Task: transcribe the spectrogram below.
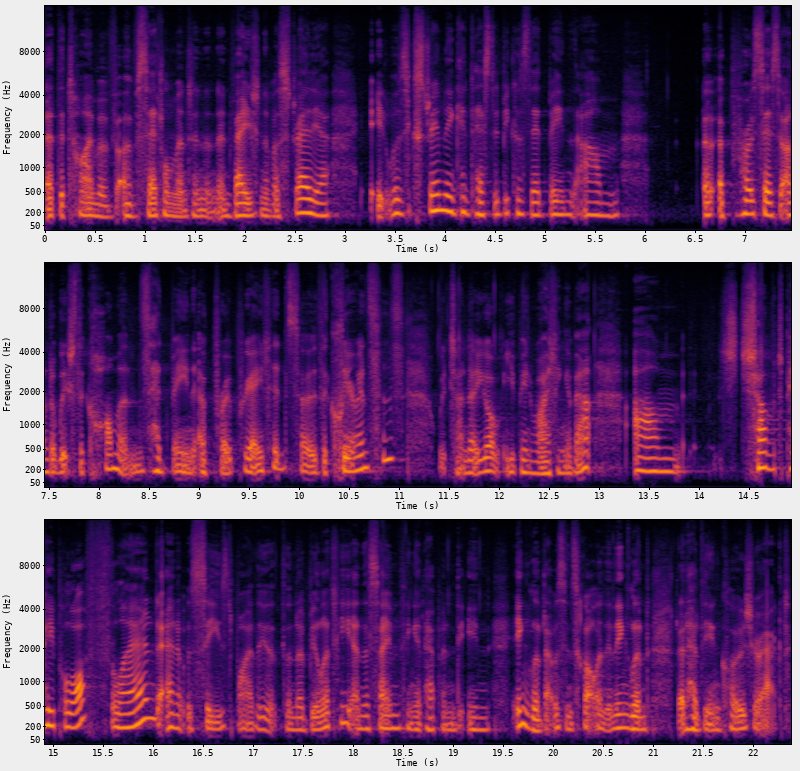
at the time of, of settlement and an invasion of Australia, it was extremely contested because there'd been um, a, a, process under which the commons had been appropriated. So the clearances, which I know you have been writing about, um, shoved people off the land and it was seized by the, the nobility. And the same thing had happened in England. That was in Scotland and England that had the Enclosure Act,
